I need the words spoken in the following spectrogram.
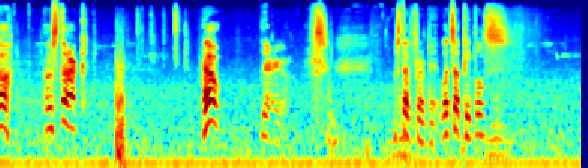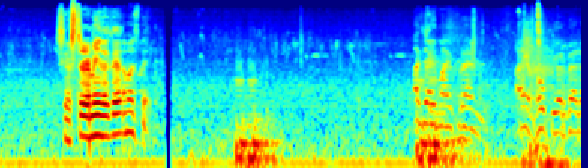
Oh, I'm stuck. Help! There you go. I'm stuck for a bit. What's up, peoples? He's gonna stare at me like that? Namaste. Ajay, my friend, I hope you're well.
